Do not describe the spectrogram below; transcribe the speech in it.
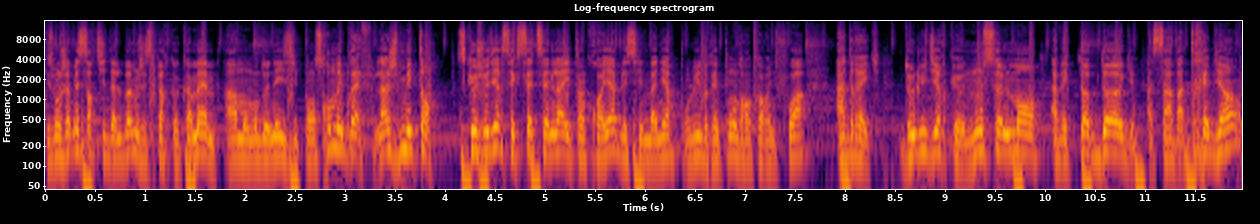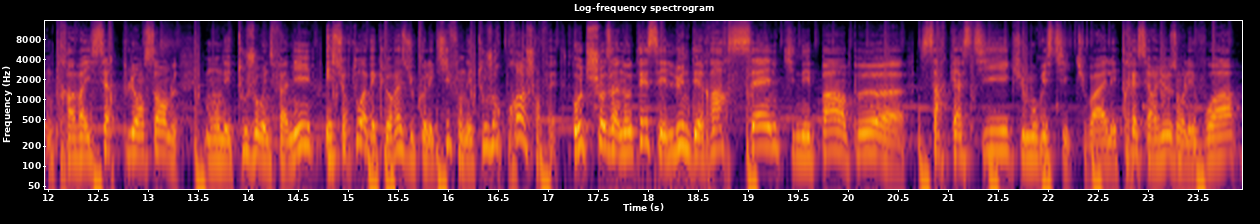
Ils ont jamais sorti d'album, j'espère que quand même, à un moment donné, ils y penseront. Mais bref, là, je m'étends. Ce que je veux dire, c'est que cette scène-là est incroyable et c'est une manière pour lui de répondre encore une fois à Drake. De lui dire que non seulement avec Top Ça va très bien, on travaille certes plus ensemble, mais on est toujours une famille. Et surtout, avec le reste du collectif, on est toujours proche en fait. Autre chose à noter, c'est l'une des rares scènes qui n'est pas un peu euh, sarcastique, humoristique. Tu vois, elle est très sérieuse, on les voit,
